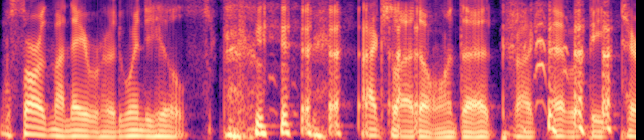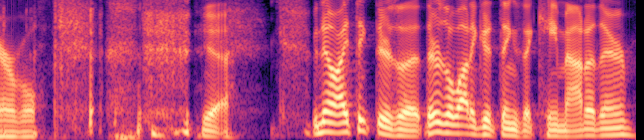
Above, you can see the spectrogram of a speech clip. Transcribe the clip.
We'll start with my neighborhood, Windy Hills. Actually, I don't want that. That would be terrible. yeah. No, I think there's a there's a lot of good things that came out of there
